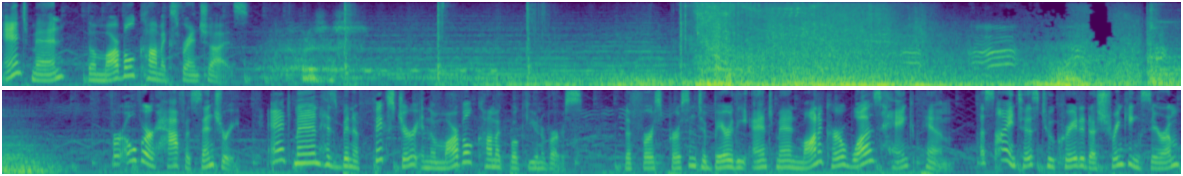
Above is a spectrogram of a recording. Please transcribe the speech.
Ant-Man, the Marvel Comics franchise. What is this? For over half a century, Ant-Man has been a fixture in the Marvel comic book universe. The first person to bear the Ant-Man moniker was Hank Pym, a scientist who created a shrinking serum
